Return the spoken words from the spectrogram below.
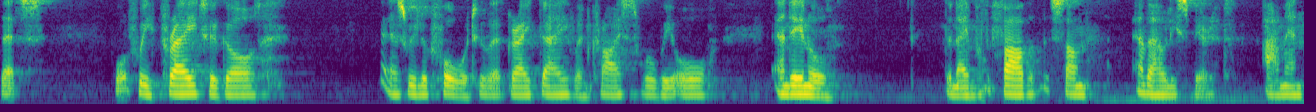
That's what we pray to God as we look forward to that great day when Christ will be all and in all. In the name of the Father, the Son, and the Holy Spirit. Amen.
